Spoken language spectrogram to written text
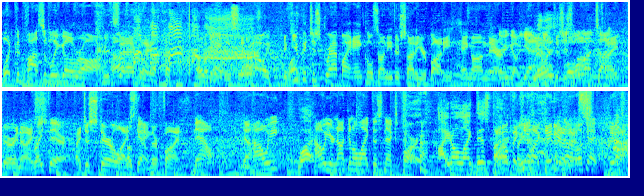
what could possibly go wrong? Exactly. Okay. Now, Howie, if you could just grab my ankles on either side of your body, hang on there. There you go. Yeah. Really? yeah. Just, Just hold on tight. Very nice. Right there. I just sterilized Okay. them. They're fine. Now, now, Howie. What? Howie, you're not going to like this next part. I don't like this part. I don't think you liked any of this. okay, Yeah. that's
